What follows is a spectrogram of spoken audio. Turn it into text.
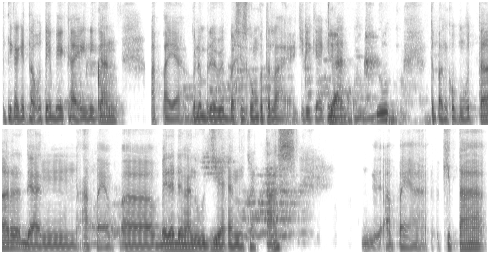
ketika kita UTBK ini kan apa ya benar-benar berbasis komputer lah ya jadi kayak kita ya. duduk depan komputer dan apa ya uh, beda dengan ujian kertas apa ya kita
